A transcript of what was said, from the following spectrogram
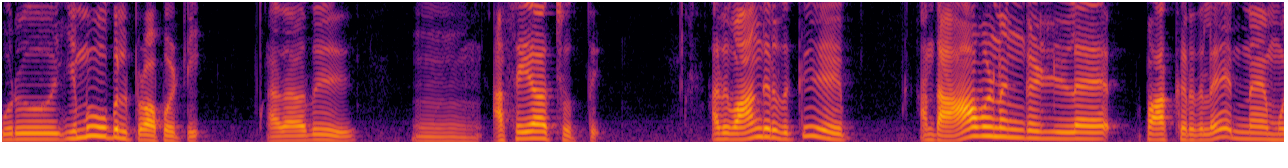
ஒரு இம்மூவபிள் ப்ராப்பர்ட்டி அதாவது அசையா சொத்து. அது வாங்குறதுக்கு அந்த ஆவணங்களில் பார்க்குறதுல என்ன மு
